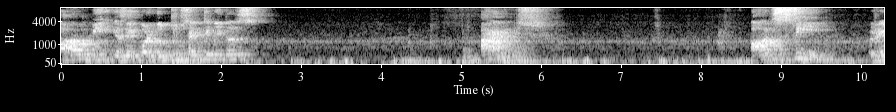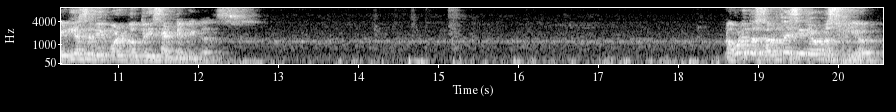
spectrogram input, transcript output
RB is equal to 2 centimeters. And RC, radius is equal to 3 centimeters. Now what is the surface area of the sphere?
